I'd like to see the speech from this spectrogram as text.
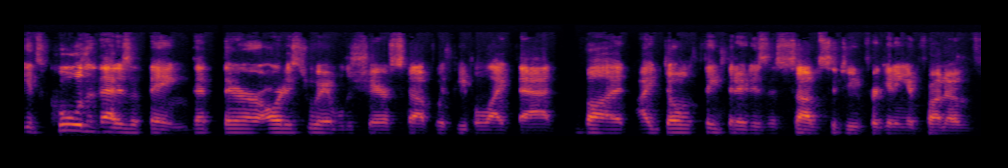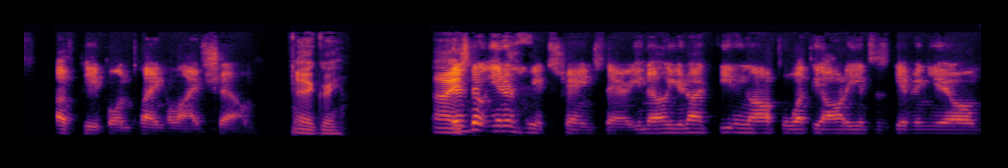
it's cool that that is a thing that there are artists who are able to share stuff with people like that but i don't think that it is a substitute for getting in front of of people and playing a live show I agree. I there's no energy exchange there you know you're not feeding off of what the audience is giving you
